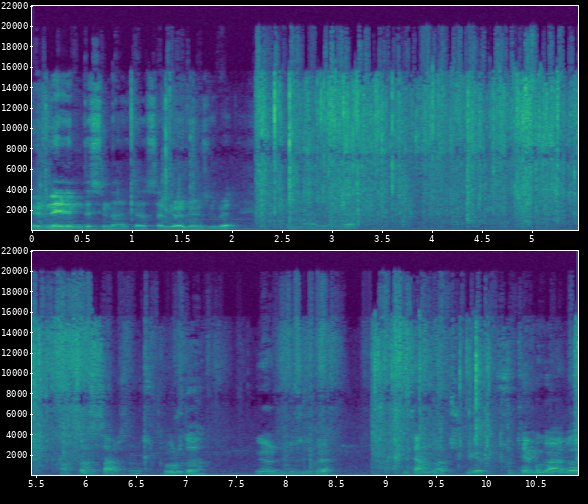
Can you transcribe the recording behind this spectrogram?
Ürün elimde arkadaşlar gördüğünüz gibi. Hassas tartımız burada. Gördüğünüz gibi. Bir tane daha çıkıyor. Bu Temu galiba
